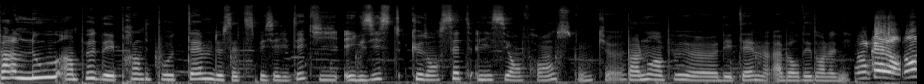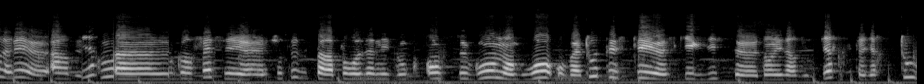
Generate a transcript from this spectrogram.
Parle-nous un peu des principaux thèmes de cette spécialité qui existent que dans 7 lycées en France. Donc, euh, parle-nous un peu euh, des thèmes abordés dans l'année. Donc alors dans l'année euh, art du cirque, euh, donc en fait c'est surtout par rapport aux années. Donc en seconde en gros on va tout tester ce qui existe dans les arts du cirque, c'est-à-dire tout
